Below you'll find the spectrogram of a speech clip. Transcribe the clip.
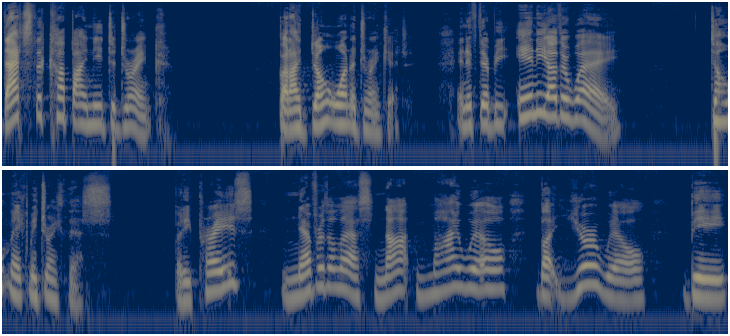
That's the cup I need to drink but I don't want to drink it. And if there be any other way Don't make me drink this. But he prays, Nevertheless, not my will, but your will be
